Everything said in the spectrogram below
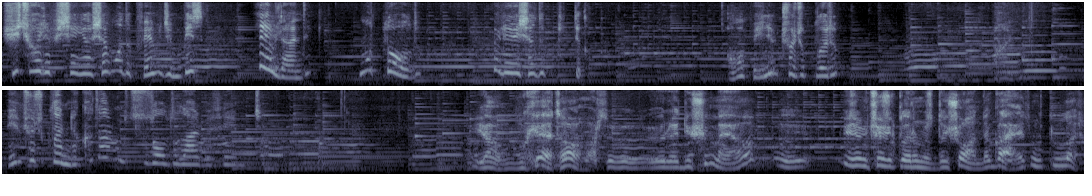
Hiç öyle bir şey yaşamadık Fehmi'ciğim. Biz evlendik, mutlu olduk. Öyle yaşadık gittik. Ama benim çocuklarım... Yani benim çocuklarım ne kadar mutsuz oldular be Fehmi'ciğim. Ya Rukiye tamam artık öyle düşünme ya. Ee, Bizim çocuklarımız da şu anda gayet mutlular.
